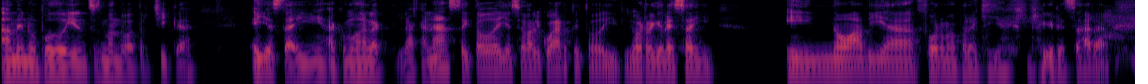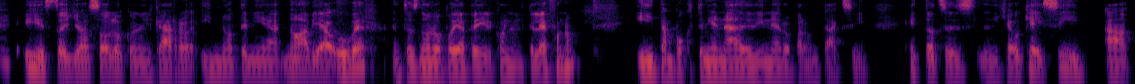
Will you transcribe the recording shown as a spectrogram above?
Ame no pudo ir, entonces mandó a otra chica. Ella está ahí, acomoda la, la, canasta y todo, ella se va al cuarto y todo y lo regresa y, y no había forma para que ella regresara. Y estoy yo solo con el carro y no tenía, no había Uber, entonces no lo podía pedir con el teléfono y tampoco tenía nada de dinero para un taxi. Entonces le dije, ok, sí, ah,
